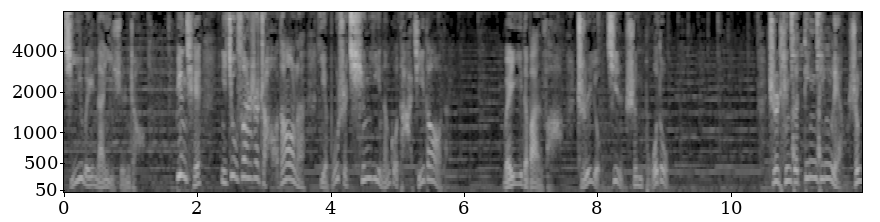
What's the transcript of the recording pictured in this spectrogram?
极为难以寻找，并且你就算是找到了，也不是轻易能够打击到的。唯一的办法只有近身搏斗。只听得叮叮两声，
